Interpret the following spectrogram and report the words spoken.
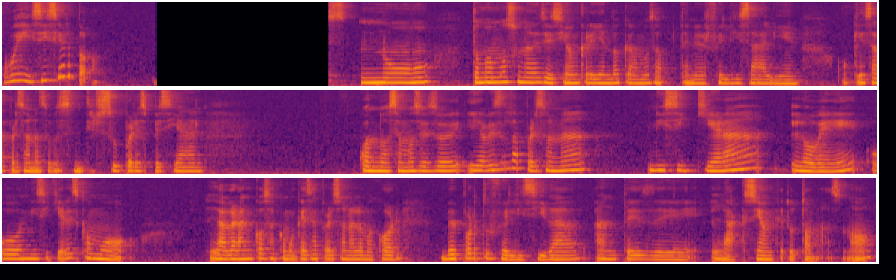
güey, sí es cierto. No tomamos una decisión creyendo que vamos a tener feliz a alguien o que esa persona se va a sentir súper especial cuando hacemos eso. Y a veces la persona ni siquiera lo ve o ni siquiera es como la gran cosa, como que esa persona a lo mejor ve por tu felicidad antes de la acción que tú tomas, ¿no?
